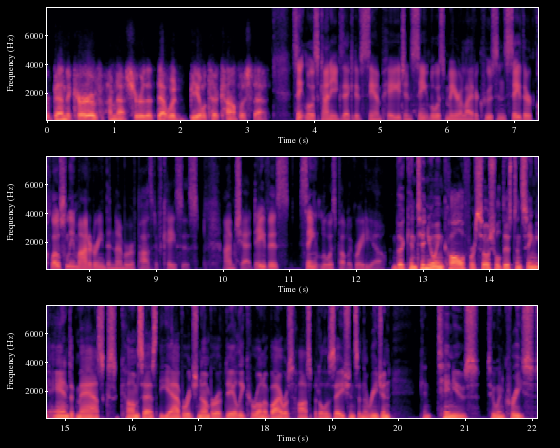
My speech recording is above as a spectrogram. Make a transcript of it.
or bend the curve, I'm not sure that that would be able to accomplish that. St. Louis County Executive Sam Page and St. Louis Mayor Lyda Krewson say they're closely monitoring the number of positive cases. I'm Chad Davis, St. Louis Public Radio. The continuing call for social distancing and masks comes as the average number of daily coronavirus hospitalizations in the region continues to increase.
